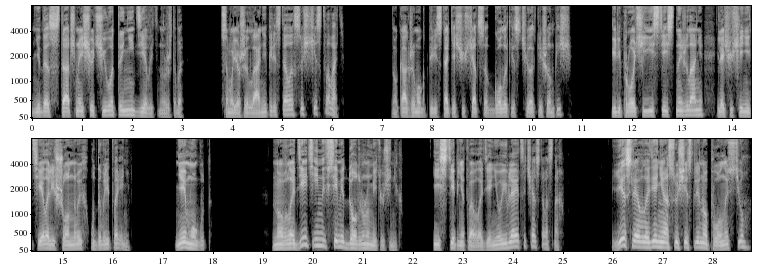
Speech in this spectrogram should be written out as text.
Недостаточно еще чего-то не делать, нужно, чтобы самое желание перестало существовать. Но как же могут перестать ощущаться голод, если человек лишен пищи? Или прочие естественные желания, или ощущение тела, лишенного их удовлетворения? Не могут, но владеть ими всеми должен уметь ученик, и степень этого владения уявляется часто во снах. Если овладение осуществлено полностью,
